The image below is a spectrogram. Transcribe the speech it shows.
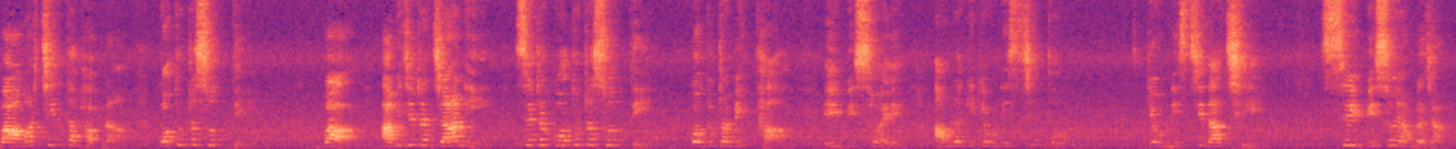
বা আমার চিন্তা ভাবনা কতটা সত্যি? বা আমি যেটা জানি, সেটা কতটা সত্যি, কতটা মিথ্যা, এই বিষয়ে আমরা কি কেউ নিশ্চিন্ত? কেউ নিশ্চিত আছি? সেই বিষয়ে আমরা জানব।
